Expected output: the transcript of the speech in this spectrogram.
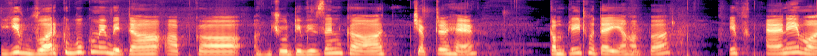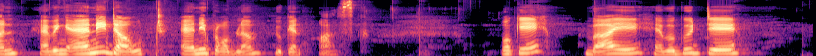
ये वर्कबुक में बेटा आपका जो डिवीज़न का चैप्टर है कंप्लीट होता है यहाँ पर। If any one having any doubt any problem you can ask okay bye have a good day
